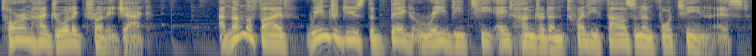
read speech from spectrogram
Torin Hydraulic Trolley Jack. At number 5, we introduce the Big Red T800 20014 ist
